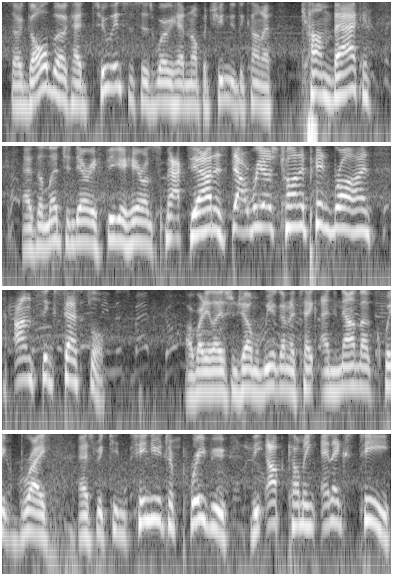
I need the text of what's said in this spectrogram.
So Goldberg had two instances where he had an opportunity to kind of come back as a legendary figure here on SmackDown as Del Rio's trying to pin Bryan, unsuccessful. Alrighty, ladies and gentlemen, we are going to take another quick break as we continue to preview the upcoming NXT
